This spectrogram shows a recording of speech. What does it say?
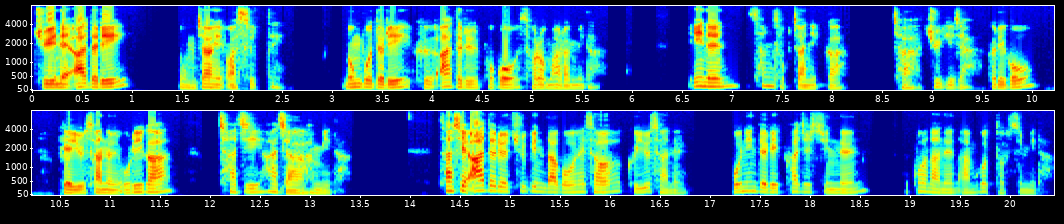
주인의 아들이 농장에 왔을 때 농부들이 그 아들을 보고 서로 말합니다. 이는 상속자니까 자 죽이자 그리고 그의 유산을 우리가 차지하자 합니다. 사실 아들을 죽인다고 해서 그 유산을 본인들이 가질 수 있는 권한은 아무것도 없습니다.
